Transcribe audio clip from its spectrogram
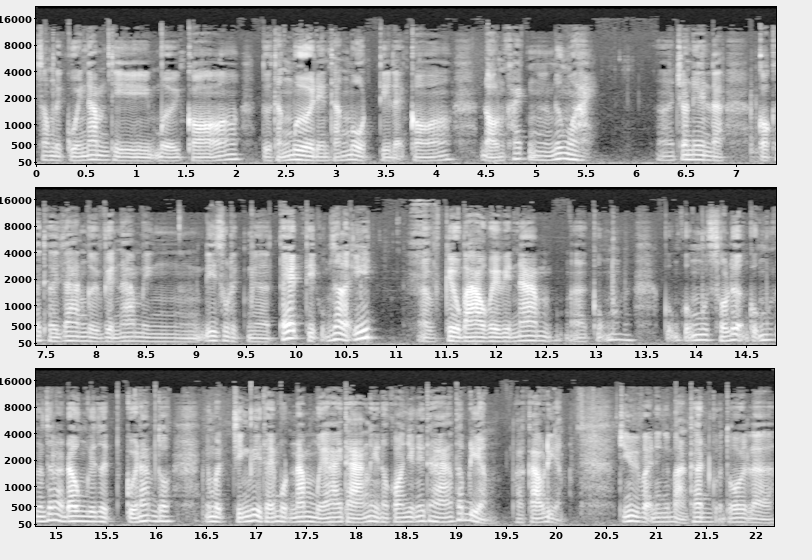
Xong đến cuối năm thì mới có từ tháng 10 đến tháng 1 thì lại có đón khách nước ngoài. À, cho nên là có cái thời gian người Việt Nam mình đi du lịch ờ, Tết thì cũng rất là ít. Ờ, kiều bào về Việt Nam ờ, cũng cũng cũng số lượng cũng rất là đông cái dịp cuối năm thôi. Nhưng mà chính vì thế một năm 12 tháng thì nó có những cái tháng thấp điểm và cao điểm. Chính vì vậy nên cái bản thân của tôi là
